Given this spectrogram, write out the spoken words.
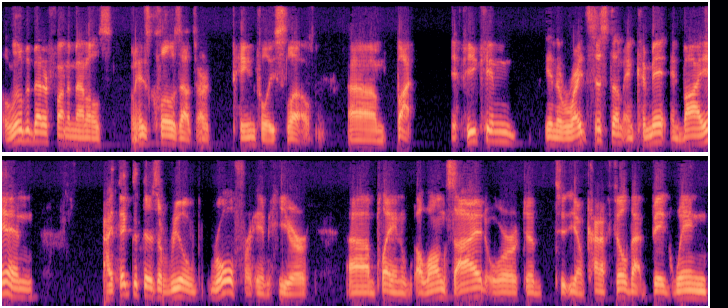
a little bit better fundamentals. When his closeouts are painfully slow, um, but if he can in the right system and commit and buy in, I think that there's a real role for him here, um, playing alongside or to, to you know kind of fill that big wing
